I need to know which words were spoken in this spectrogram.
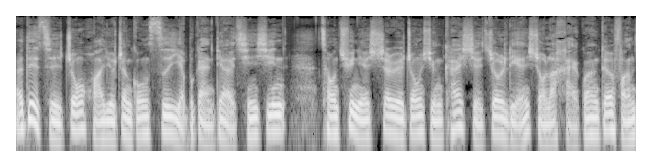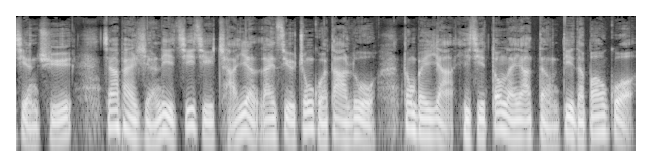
而对此，中华邮政公司也不敢掉以轻心。从去年十二月中旬开始，就联手了海关跟防检局，加派人力积极查验来自于中国大陆、东北亚以及东南亚等地的包裹。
